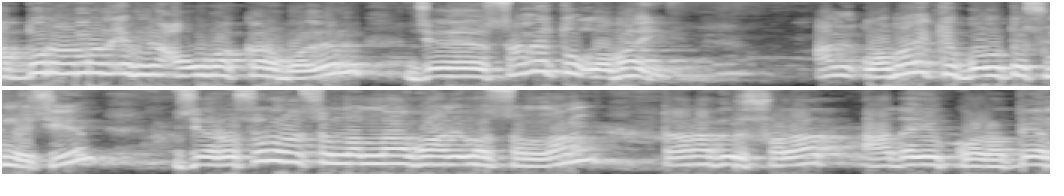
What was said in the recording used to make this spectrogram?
আব্দুর রহমান এমনি আউবাক্কার বাক্কার বলেন যে স্বামী তো ওভাই আমি ওবাইকে বলতে শুনেছি যে রসুল্লাহ সাল্লাহ আলী সাল্লাম তারাবির সলাৎ আদায় করাতেন।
